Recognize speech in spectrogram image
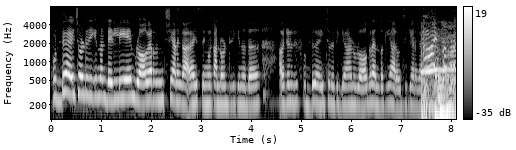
ഫുഡ് കഴിച്ചുകൊണ്ടിരിക്കുന്ന ഡൽഹിയെയും ബ്ലോഗർ റിൻഷിയാണ് ഗായ്സ് നിങ്ങൾ കണ്ടുകൊണ്ടിരിക്കുന്നത് അവരുടെ ഫുഡ് കഴിച്ചുകൊണ്ടിരിക്കുകയാണ് ബ്ലോഗർ എന്തൊക്കെയാണ് ആലോചിക്കുകയാണ് ഗായ്സ് നമ്മുടെ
